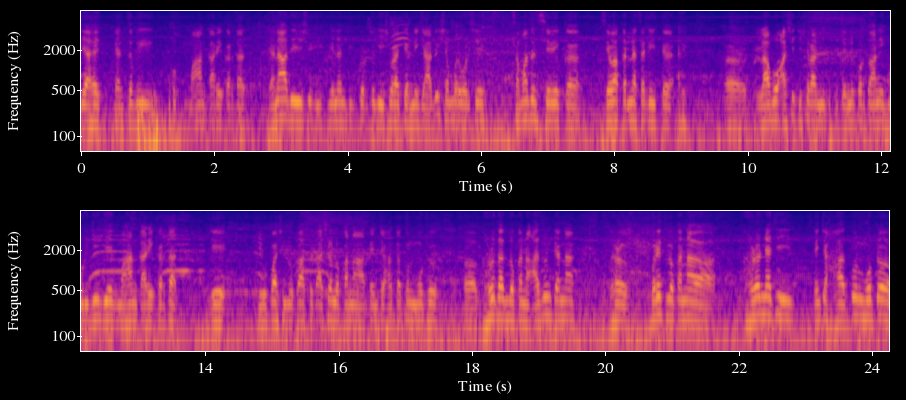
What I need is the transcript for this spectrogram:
जे आहेत त्यांचं बी खूप महान कार्य करतात. त्यांना आधी ईश विनंती करतो की ईश्वराचरणी की आजही शंभर वर्षे समाजसेवेक सेवा करण्यासाठी इथं लाभो अशीच ईश्वरांनी त्यांनी करतो. आणि गुरुजी जे महान कार्य करतात जे जे उपाशी लोक असतात अशा लोकांना त्यांच्या हातातून मोठं घडवतात लोकांना. अजून त्यांना घड बरेच लोकांना घडवण्याची त्यांच्या हातून मोठं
